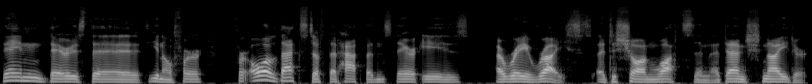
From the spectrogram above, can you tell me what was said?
then there is the you know for for all that stuff that happens, there is a Ray Rice, a Deshaun Watson, a Dan Snyder.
